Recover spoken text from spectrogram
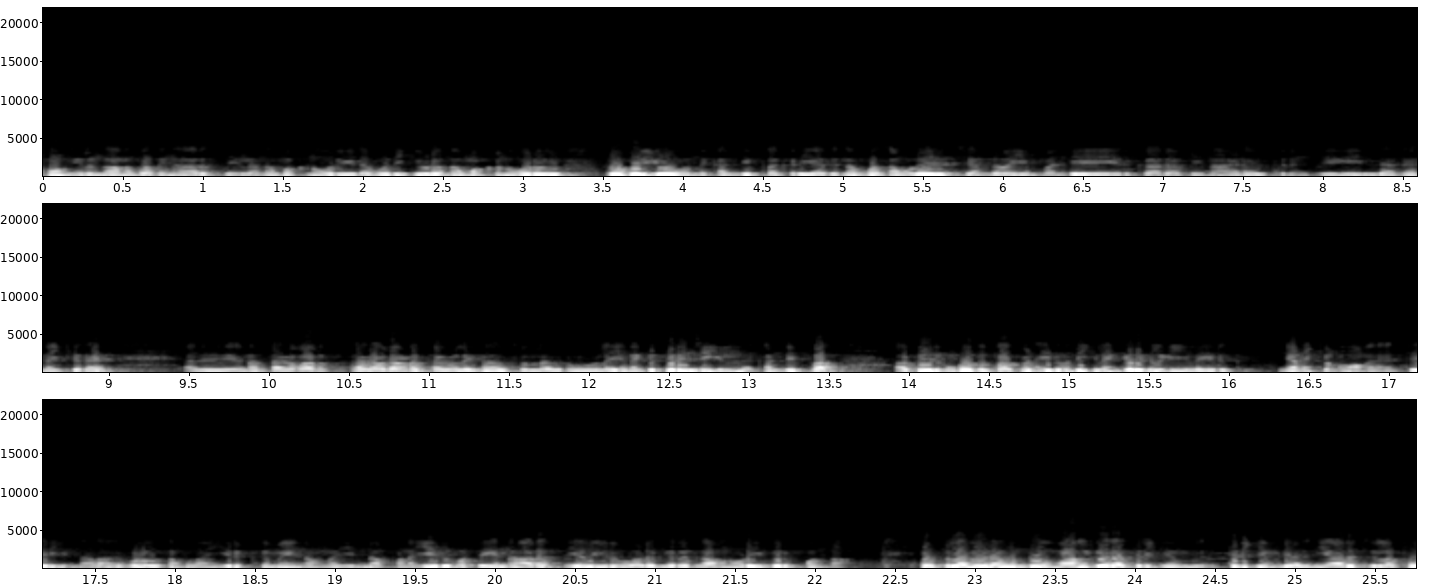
இருக்கும் இருந்தாலும் பார்த்தீங்கன்னா அரசியலில் நமக்குன்னு ஒரு இடஒதுக்கீடோ நமக்குன்னு ஒரு தொகுதியோ வந்து கண்டிப்பாக கிடையாது. நம்ம சமுதாயத்தை சேர்ந்த எம்எல்ஏ இருக்காரு அப்படின்னா எனக்கு தெரிஞ்சு இல்லைன்னு நினைக்கிறேன். அது நான் தகவல் தகவலான தகவலை நான் சொல்ல விரும்பவில்லை. எனக்கு தெரிஞ்சு இல்லை கண்டிப்பாக அப்படி இருக்கும்போது பார்த்தோம்னா இது வந்து இளைஞர்கள் கையில இருக்கு. நினைக்கணும் அவன். சரி என்னடா இவ்வளவு சமுதாயம் இருக்குமே நம்ம என்ன பண்ண? இது வந்து என்ன அரசியல் ஈடுபாடுங்கிறது அவனுடைய விருப்பம் தான் இப்போ சில பேரை வந்து வல்கரா பிரிக்க பிரிக்க முடியாது. நீ அரசியலில் போ.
